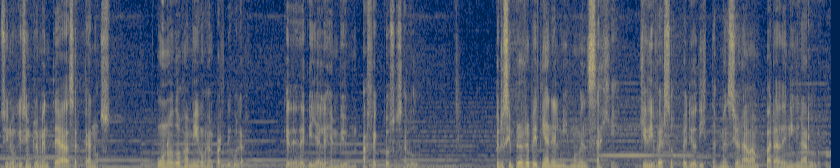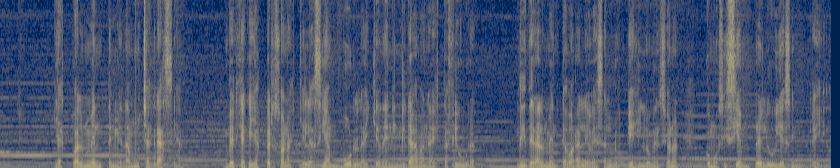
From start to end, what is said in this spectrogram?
sino que simplemente a cercanos, uno o dos amigos en particular, que desde les envío un afectuoso saludo. Pero siempre repetían el mismo mensaje que diversos periodistas mencionaban para denigrarlo. Y actualmente me da mucha gracia ver que aquellas personas que le hacían burla y que denigraban a esta figura, literalmente ahora le besan los pies y lo mencionan como si siempre le hubiesen creído.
